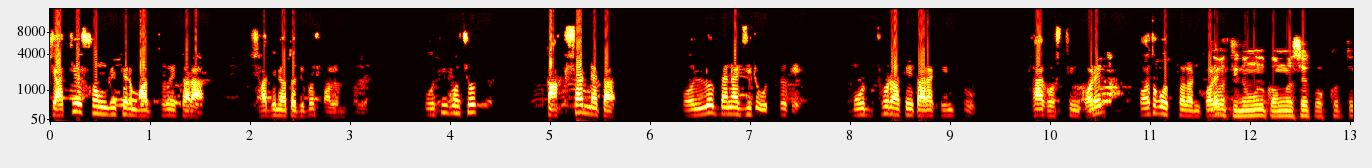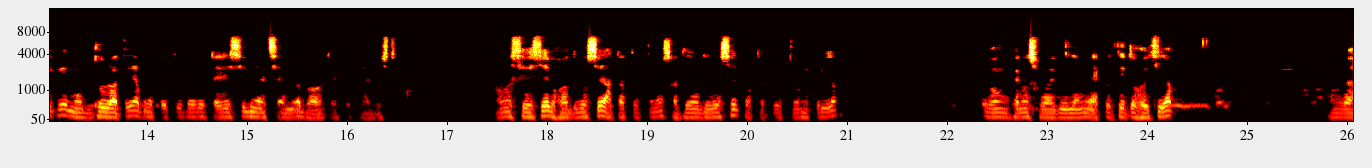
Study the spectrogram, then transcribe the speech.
জাতীয় সঙ্গীতের মাধ্যমে তারা স্বাধীনতা দিবস পালন করলেন। প্রতি বছর কাকসার নেতা পল্লব ব্যানার্জির উদ্যোগে মধ্যরাতে তারা কিন্তু ফ্ল্যাগ হোস্টিং করে পতাকা উত্তোলন করে। তৃণমূল কংগ্রেসের পক্ষ থেকে মধ্যরাতে আমরা প্রত্যেকটা ট্রেডিশনই আছে আমরা বারোটাকে ফ্ল্যাগ হোস্টিং করি। আমরা শেষে ভারতবর্ষের আটাত্তরতম স্বাধীনতা দিবসে পতাকা উত্তোলন করলাম এবং এখানে সবাই মিলে আমরা একত্রিত হয়েছিলাম। আমরা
